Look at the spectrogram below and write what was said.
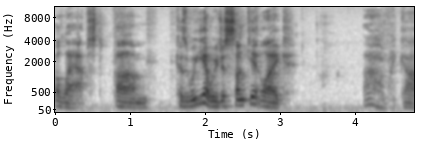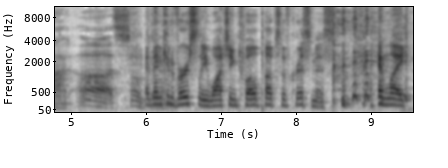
elapsed? Um, because we yeah we just sunk it like, oh my god, oh it's so. and then conversely, watching 12 Pups of Christmas, and like,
